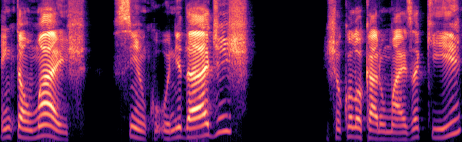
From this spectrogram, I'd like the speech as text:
Então, mais 5 unidades. Deixa eu colocar um mais aqui.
